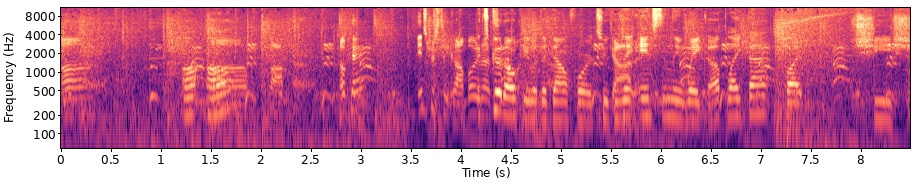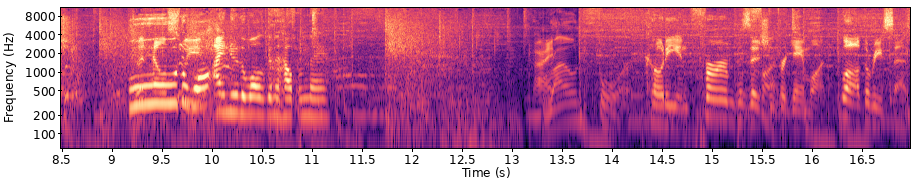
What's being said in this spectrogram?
uh, uh-uh. uh. Okay. Interesting combo. It's good, an okay, with the down forward too, because they it. instantly wake up like that. But sheesh. Good hell Ooh, the wall! I knew the wall was gonna help him there. All right. Round four. Kodee in firm position for game one. Well, the reset.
